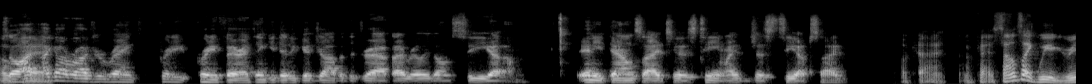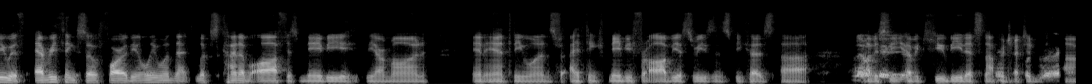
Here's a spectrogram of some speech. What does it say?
Okay. So I, I, got Roger ranked pretty pretty fair. I think he did a good job at the draft. I really don't see um, any downside to his team. I just see upside. Okay. Okay. Sounds like we agree with everything so far. The only one that looks kind of off is maybe the Armand and Anthony ones. I think maybe for obvious reasons because uh, no, obviously you have a QB that's not projected uh,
